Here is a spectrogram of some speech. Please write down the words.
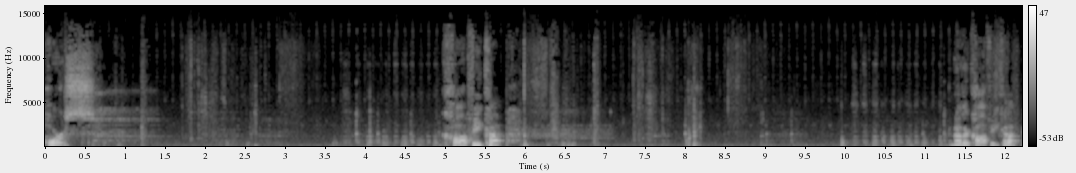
Horse. Coffee cup. Another coffee cup.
